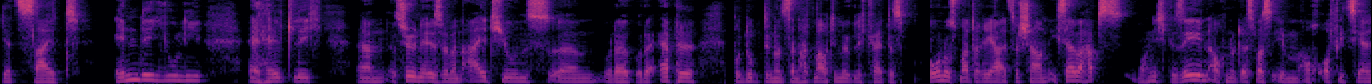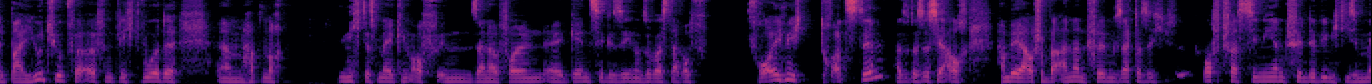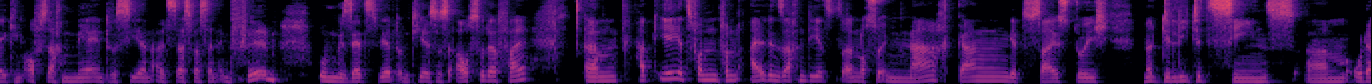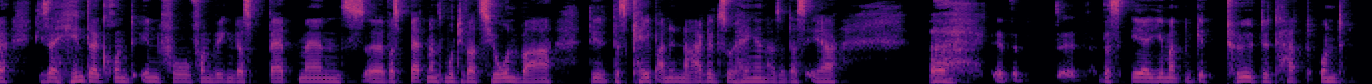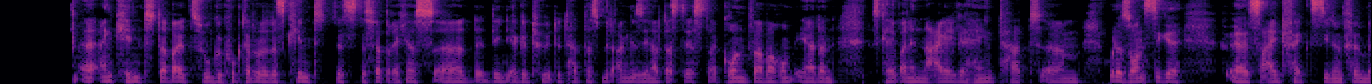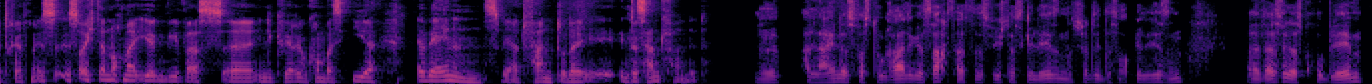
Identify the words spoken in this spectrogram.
jetzt seit Ende Juli erhältlich. Ähm, das Schöne ist, wenn man iTunes ähm, oder, oder Apple Produkte nutzt, dann hat man auch die Möglichkeit, das Bonusmaterial zu schauen. Ich selber habe es noch nicht gesehen, auch nur das, was eben auch offiziell bei YouTube veröffentlicht wurde. Ähm, habe noch nicht das Making-of in seiner vollen äh, Gänze gesehen und sowas. Darauf freue ich mich trotzdem. Also das ist ja auch, haben wir ja auch schon bei anderen Filmen gesagt, dass ich oft faszinierend finde, wie mich diese Making-of-Sachen mehr interessieren als das, was dann im Film umgesetzt wird. Und hier ist es auch so der Fall. Ähm, habt ihr jetzt von, von all den Sachen, die jetzt dann noch so im Nachgang, jetzt sei es durch ne, Deleted Scenes ähm, oder dieser Hintergrundinfo von wegen, dass Batmans, äh, was Batmans Motivation war, die, das Cape an den Nagel zu hängen, also dass er äh, äh dass er jemanden getötet hat und ein Kind dabei zugeguckt hat oder das Kind des, des Verbrechers, äh, den er getötet hat, das mit angesehen hat, dass das der Grund war, warum er dann das Cape an den Nagel gehängt hat ähm, oder sonstige äh, Side-Facts, die den Film betreffen. Ist, ist euch dann noch mal irgendwie was äh, in die Quere gekommen, was ihr erwähnenswert fand oder interessant fandet? Nö, allein das, was du gerade gesagt hast, wie ich das gelesen, ich hatte das auch gelesen, äh, das ist wieder das Problem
